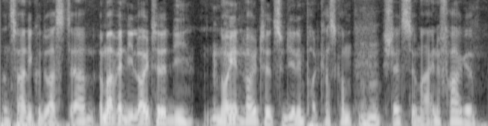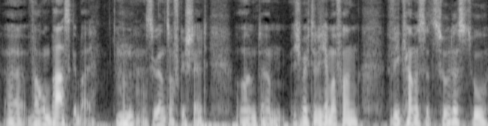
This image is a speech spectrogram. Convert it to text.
Und zwar, Nico, du hast ähm, immer, wenn die Leute, die neuen Leute zu dir in den Podcast kommen, Mhm. stellst du immer eine Frage, äh, warum Basketball? Mhm. Hast du ganz oft gestellt. Und ähm, ich möchte dich einmal fragen, wie kam es dazu, dass du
